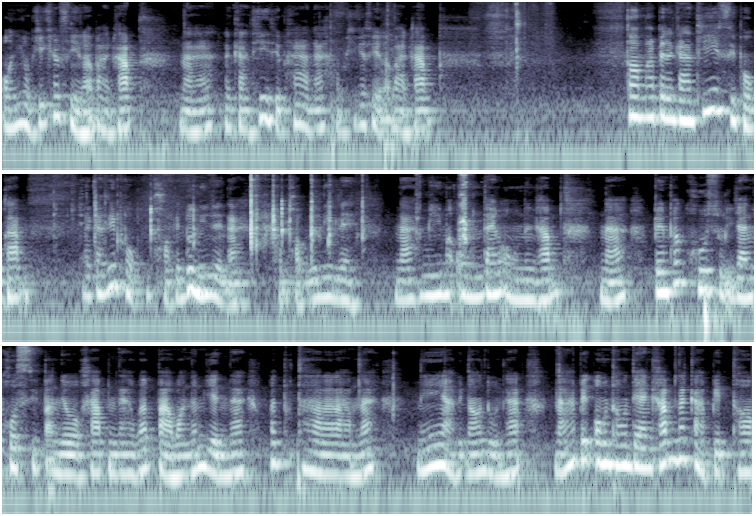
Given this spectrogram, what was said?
องค์นี้ผมคิดแค่สี่ร้อยบาทครับ นะในการที่สิบห้านะ ผมคิดแค่สี่ร้อยบาทครับ ต่อมาเป็นรายการที่สิบหกครับรายการที่ผมขอเป็นรุ่นนี้เลยนะ ผมขอเป็นรุ่นนี้เลย นะมีมาองค์ได้องค์หนึ่งครับนะเป็นพระครูสุริยันโคสิปัญโยครับนะวัดป่าวังน้ำเย็นนะวัดพุทธารามนะ นี่อะพี่น้องดูนะนะเป็นองค์ทองแดงครับหน้ากากปิดทอง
